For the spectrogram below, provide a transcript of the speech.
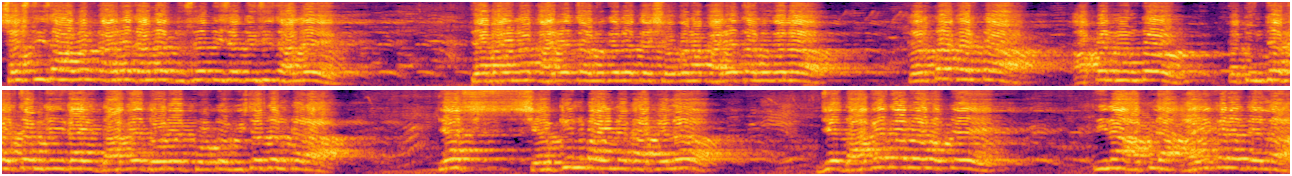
षष्टीचं आवन कार्य झालं दुसऱ्या तिसऱ्या दिवशी झाले. त्या बाईनं कार्य चालू केलं त्या शेवकांना कार्य चालू केलं. करता करता आपण म्हणतो का तुमच्या घरच्या म्हणजे काही धागे दोरे फोटो विसर्जन करा. त्या शेवकीनबाईनं का केलं जे धागेदार होते तिनं आपल्या आईकडे दिला.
